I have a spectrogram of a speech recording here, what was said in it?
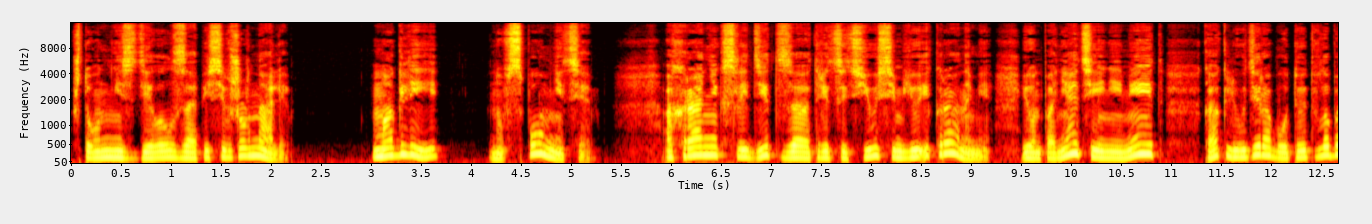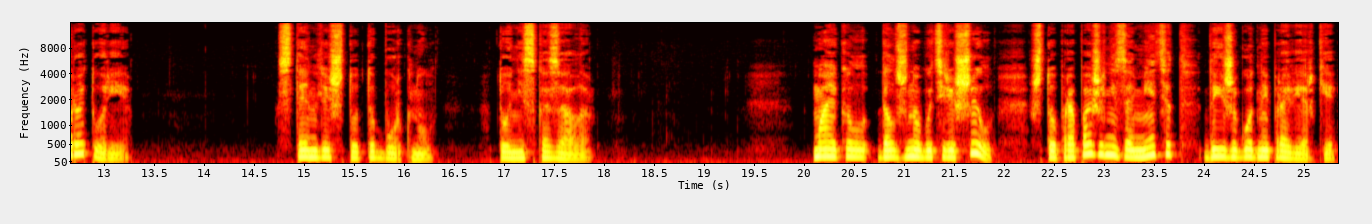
что он не сделал записи в журнале. Могли, но вспомните, охранник следит за тридцатью семью экранами, и он понятия не имеет, как люди работают в лаборатории. Стэнли что-то буркнул. Тони сказала. Майкл, должно быть, решил, что пропажи не заметят до ежегодной проверки,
